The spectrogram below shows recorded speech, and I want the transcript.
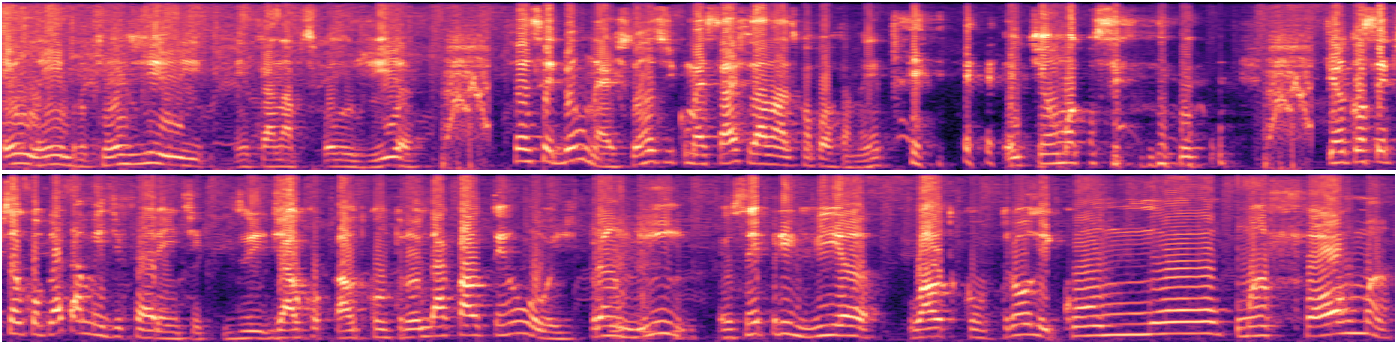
Eu lembro que antes de entrar na psicologia, pra ser bem honesto, antes de começar a estudar análise de comportamento, eu tinha uma, conce... tinha uma concepção completamente diferente de, de auto- autocontrole da qual eu tenho hoje. Pra mim, eu sempre via o autocontrole como uma forma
